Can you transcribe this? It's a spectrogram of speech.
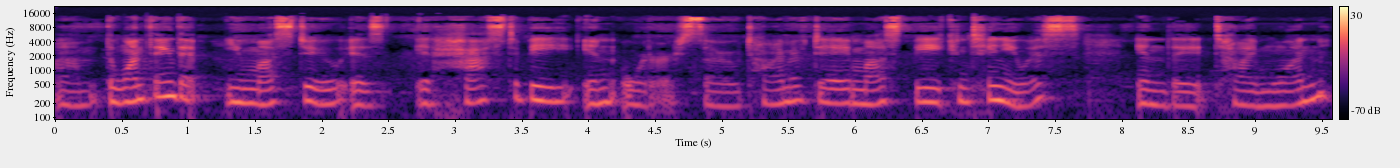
Um, the one thing that you must do is it has to be in order. So time of day must be continuous in the time one,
